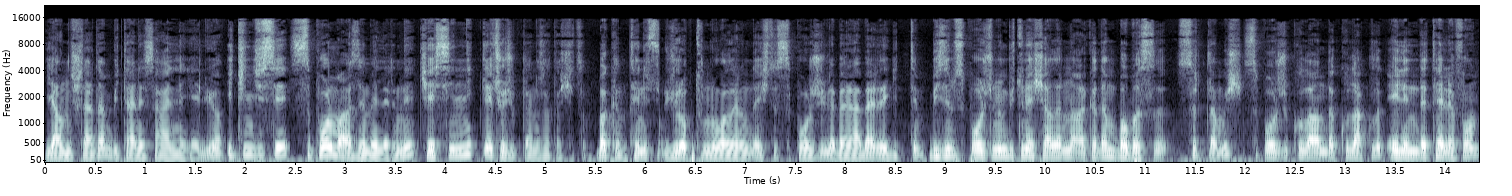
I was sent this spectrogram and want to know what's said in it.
yanlışlardan bir tanesi haline geliyor. İkincisi spor malzemelerini kesinlikle çocuklarınıza taşıtın. Bakın tenis Europe turnuvalarında işte sporcuyla beraber de gittim. Bizim sporcunun bütün eşyalarını arkadan babası sırtlamış. Sporcu kulağında kulaklık, elinde telefon.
